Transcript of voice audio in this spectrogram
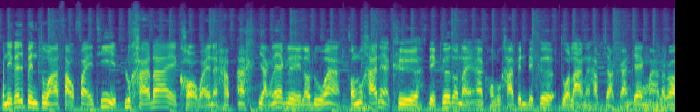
อันนี้ก็จะเป็นตัวเสาไฟที่ลูกค้าได้ขอไว้นะครับอะอย่างแรกเลยเราดูว่าของลูกค้าเนี่ยคือเบรกเกอร์ตัวไหนอะของลูกค้าเป็นเบรกเกอร์ตัวล่างนะครับจากการแจ้งมาแล้วก็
